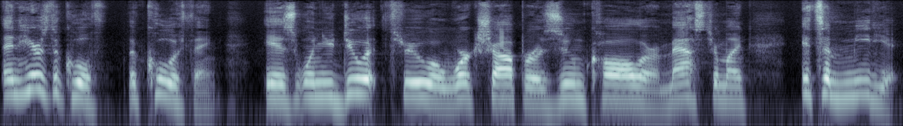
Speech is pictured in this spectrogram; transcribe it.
and here's the cool the cooler thing is when you do it through a workshop or a Zoom call or a mastermind, it's immediate.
